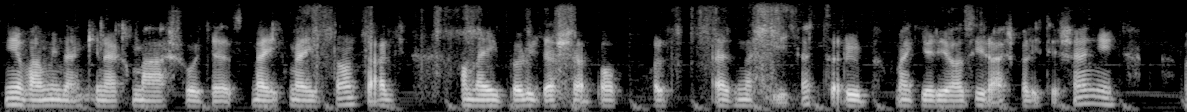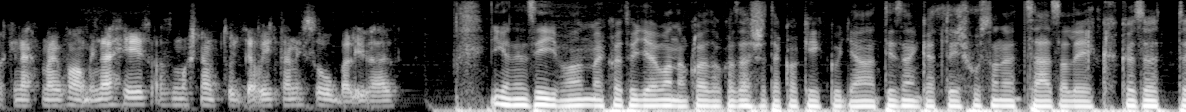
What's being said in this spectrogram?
Nyilván mindenkinek más, hogy ez melyik melyik tantárgy, amelyikből ügyesebb, abból ez neki egyszerűbb, megírja az írásbelit és ennyi. Akinek meg valami nehéz, az most nem tudja javítani szóbelivel. Igen, ez így van, meg hát ugye vannak azok az esetek, akik ugye 12 és 25 százalék között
